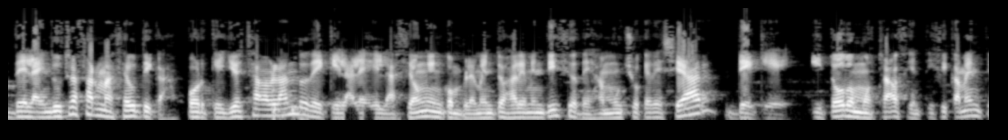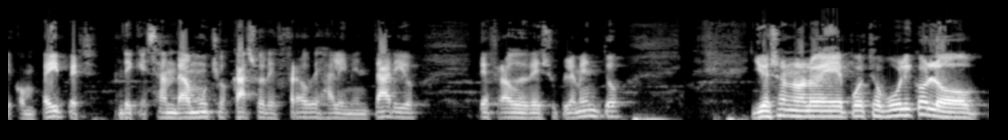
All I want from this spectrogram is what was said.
de la industria farmacéutica, porque yo estaba hablando de que la legislación en complementos alimenticios deja mucho que desear, de que, y todo mostrado científicamente con papers, de que se han dado muchos casos de fraudes alimentarios, de fraude de suplementos. Yo eso no lo he puesto público, lo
